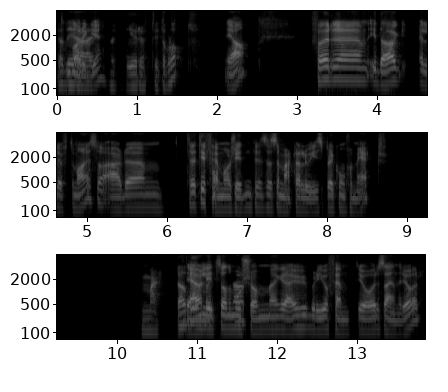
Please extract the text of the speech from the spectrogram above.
Ja, det Norge. er i rødt, hvitt og blått. Ja. For uh, i dag, 11. mai, så er det mm, 35 år siden prinsesse Märtha Louise ble konfirmert. Märtha Det er jo en litt sånn morsom eh, greie. Hun blir jo 50 år seinere i år,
